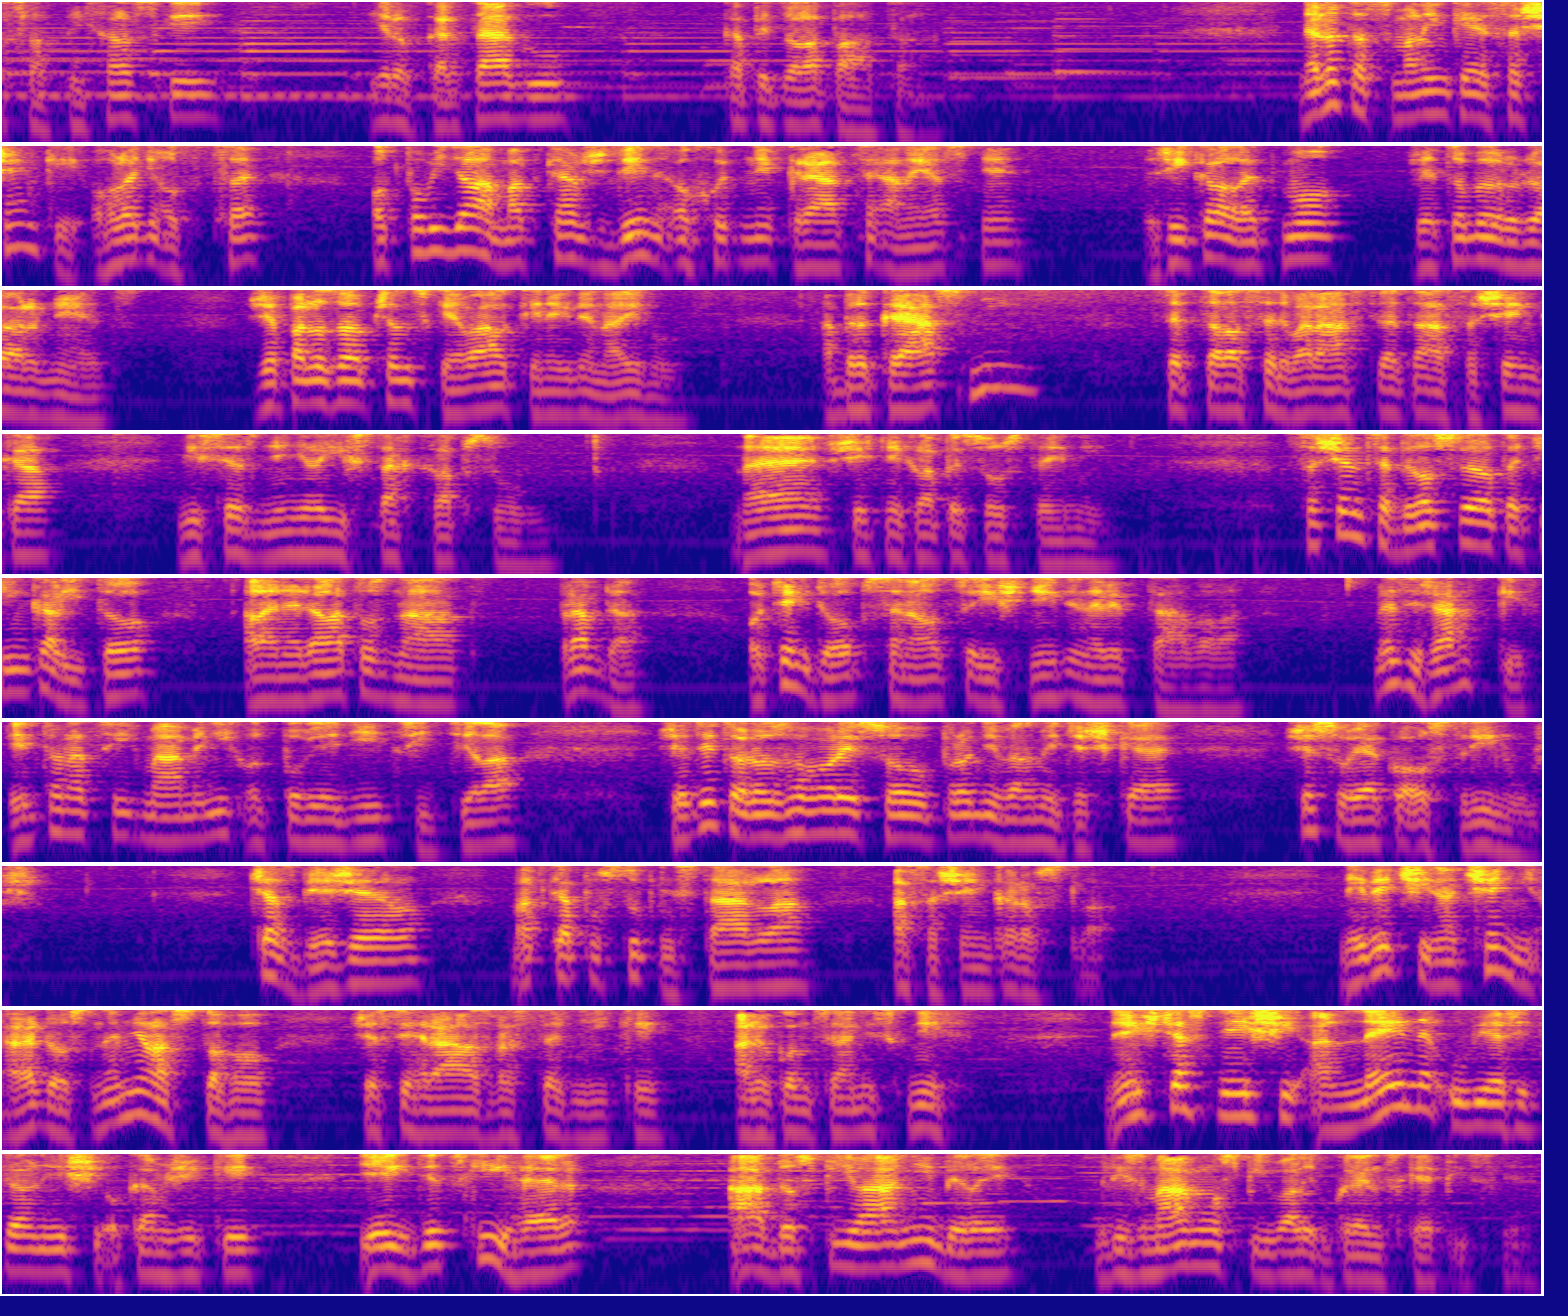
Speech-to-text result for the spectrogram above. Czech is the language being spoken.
Václav Michalský, Jero v Kartágu, kapitola pátá. Na dotaz malinké Sašenky ohledně otce odpovídala matka vždy neochotně, krátce a nejasně. Říkala letmo, že to byl rudoarmějec, že padl za občanské války někde na jihu. A byl krásný? zeptala se dvanáctiletá Sašenka, když se změnil jí vztah k chlapcům. Ne, všichni chlapi jsou stejný. Sašence bylo svého tatínka líto, ale nedala to znát. Pravda, o těch dob se na otce již nikdy nevyptávala. Mezi řádky v intonacích mámeních odpovědí cítila, že tyto rozhovory jsou pro ně velmi těžké, že jsou jako ostrý nůž. Čas běžel, matka postupně stárla a Sašenka rostla. Největší nadšení a radost neměla z toho, že si hrála s vrstevníky a dokonce ani z knih. Nejšťastnější a nejneuvěřitelnější okamžiky jejich dětských her a dospívání byly, když s mámou zpívali ukrajinské písně.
